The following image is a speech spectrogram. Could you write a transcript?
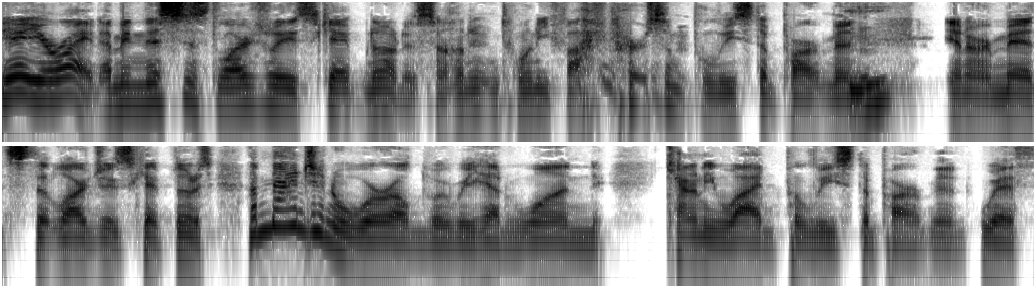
yeah, you're right. I mean, this is largely escape notice. 125 person police department mm-hmm. in our midst that largely escaped notice. Imagine a world where we had one countywide police department with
